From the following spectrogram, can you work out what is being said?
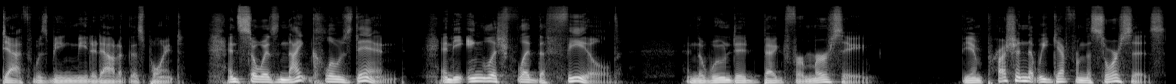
death was being meted out at this point. And so as night closed in, and the English fled the field, and the wounded begged for mercy, the impression that we get from the sources,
